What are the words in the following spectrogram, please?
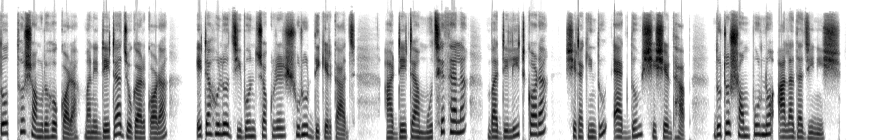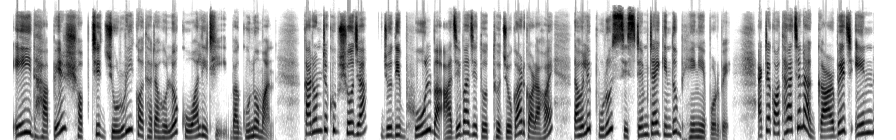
তথ্য সংগ্রহ করা মানে ডেটা জোগাড় করা, এটা হলো জীবনচক্রের শুরুর দিকের কাজ। আর ডেটা মুছে ফেলা বা ডিলিট করা, সেটা কিন্তু একদম শেষের ধাপ। দুটো সম্পূর্ণ আলাদা জিনিস। এই ধাপের সবচেয়ে জরুরি কথাটা হলো কোয়ালিটি বা গুণমান। কারণটা খুব সোজা, যদি ভুল বা আজে বাজে তথ্য জোগাড় করা হয়, তাহলে পুরো সিস্টেমটাই কিন্তু ভেঙে পড়বে। একটা কথা আছে না গার্বেজ ইন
